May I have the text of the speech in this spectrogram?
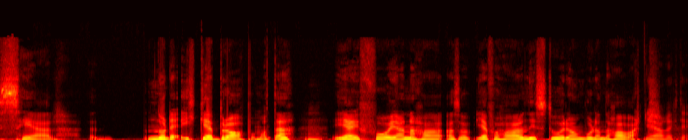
ser når det ikke er bra, på en måte Mm. jeg får gjerne ha Altså, jeg får ha en historie om hvordan det har vært. Ja, riktig.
